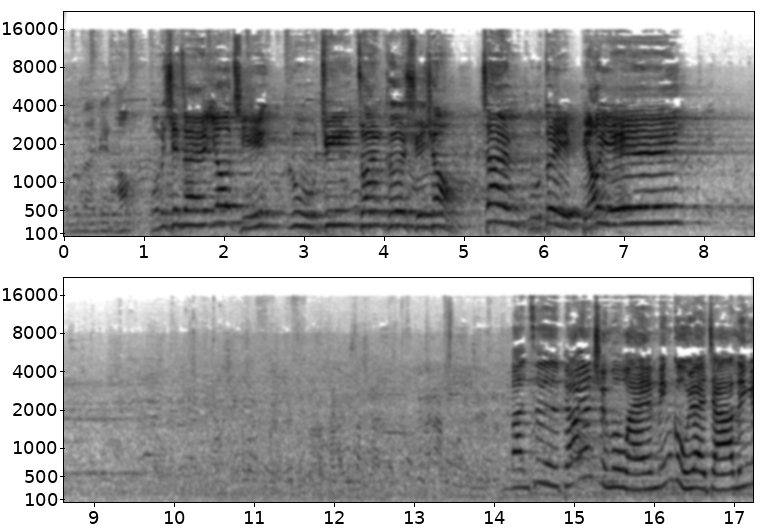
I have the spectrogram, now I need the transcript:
我们来一遍。好，我们现在邀请陆军专科学校战鼓队表演。本次表演曲目为名鼓乐家林玉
